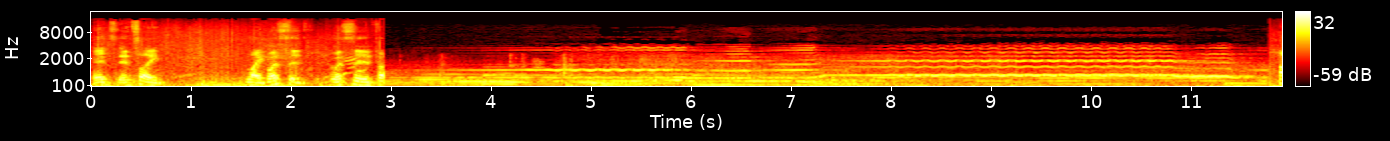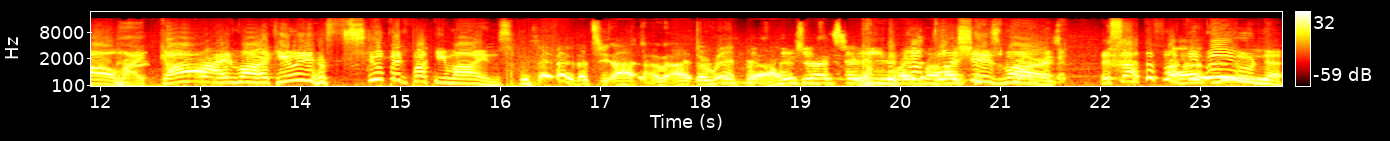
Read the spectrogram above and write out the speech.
It's it's like, like what's the what's the Oh my god, Mark, you and your stupid fucking mines. That's uh, they're red, There's just you right The behind- bushes, Mark. It's not the fucking moon.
